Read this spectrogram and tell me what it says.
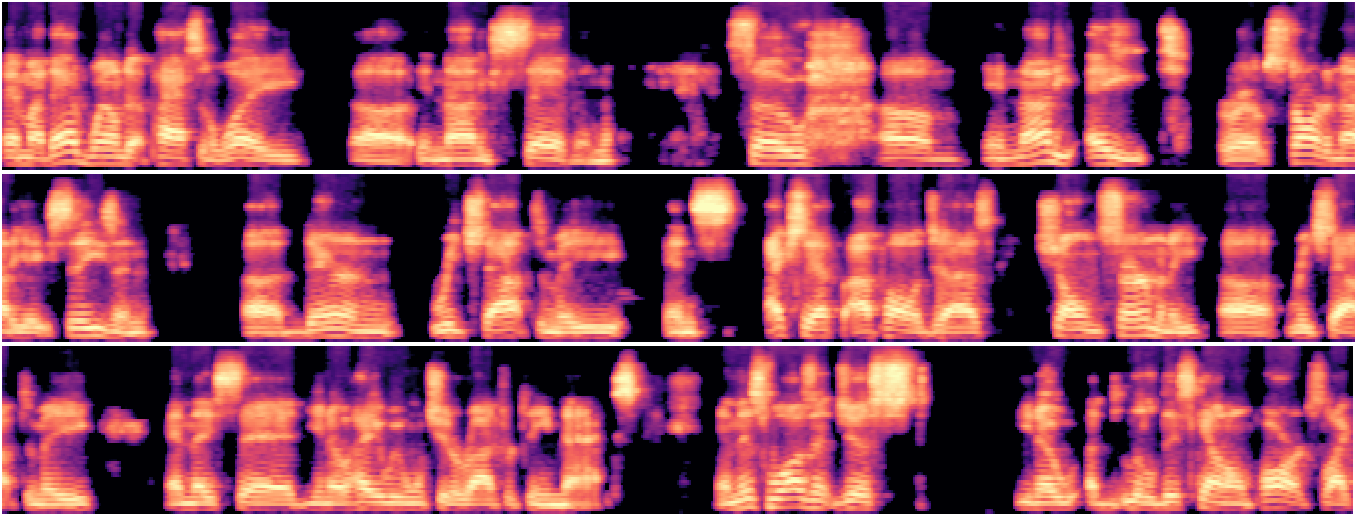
and my dad wound up passing away uh, in '97. So um, in '98 or start of '98 season, uh, Darren reached out to me and actually I, I apologize. Sean Sermony uh, reached out to me and they said, you know, hey, we want you to ride for Team Nax. And this wasn't just, you know, a little discount on parts like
